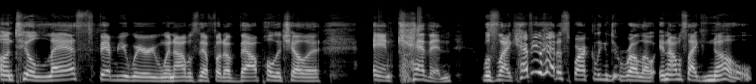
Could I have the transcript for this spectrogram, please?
until last February when I was there for the Valpolicella and Kevin was like, "Have you had a sparkling Durello?" And I was like, "No.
